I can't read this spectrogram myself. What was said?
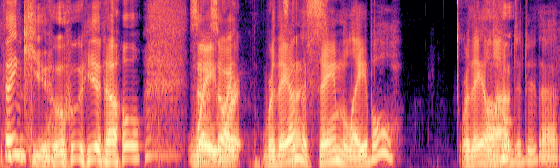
thank you, you know? So- Wait, so I- were, were they on the same label? Were they allowed Oh. to do that?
